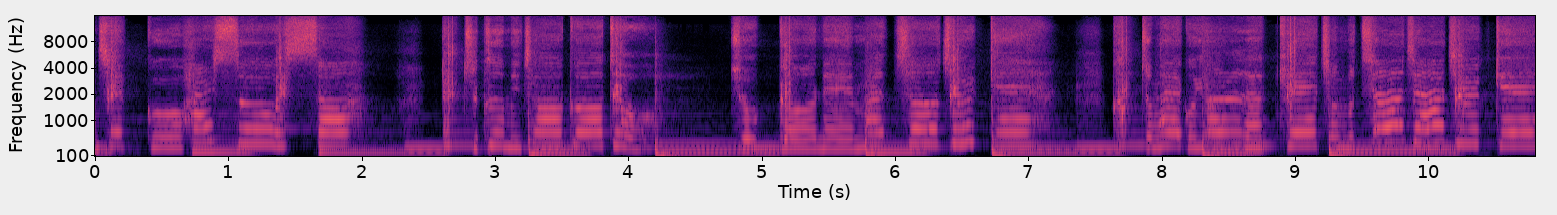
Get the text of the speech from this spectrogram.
집 구할 수 있어. 입주금이 적어도 조건에 맞춰줄게. 걱정 말고 연락해. 전부 찾아줄게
